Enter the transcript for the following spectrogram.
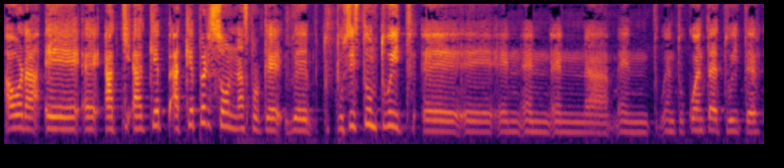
Ahora, eh, eh ¿a, qué, ¿a qué personas? Porque eh, pusiste un tweet eh, en, en, ah, en, en, tu cuenta de Twitter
